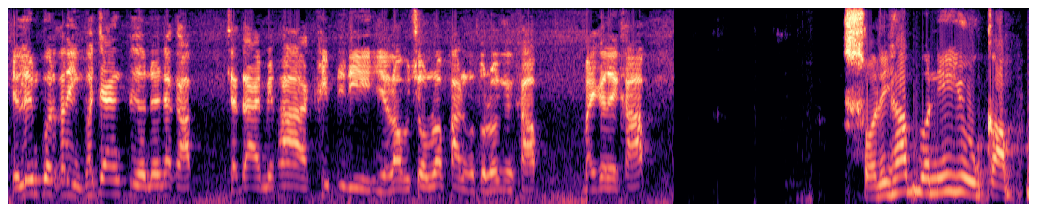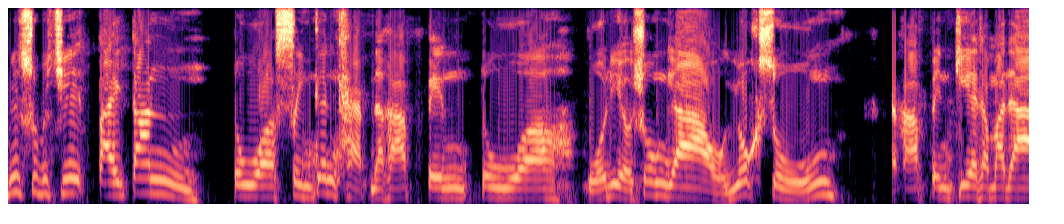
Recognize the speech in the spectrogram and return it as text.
อย่าลืมกดกระดิ่งเพื่อแจ้งเตือนด้วยนะครับ จะได้ไม่พลาดคลิปดีๆ เดี๋ยวเราไปชมรอบคันของตัวรถกันครับ ไปกันเลยครับ สวัสดีครับ วันนี้อยู่กับ Mitsubishi Titan ตัวซิงเกิลแคปนะครับ เป็นตัวหัวเดี่ยวช่วงยาว ยกสูงนะครับ เป็นเกียร์ธรรมดา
